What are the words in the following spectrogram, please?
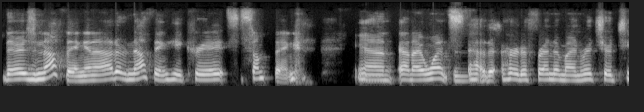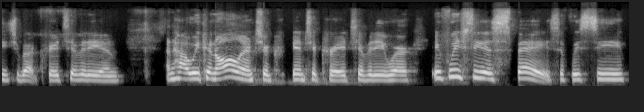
there's nothing and out of nothing he creates something and and i once had heard a friend of mine richard teach about creativity and and how we can all enter into creativity where if we see a space if we see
